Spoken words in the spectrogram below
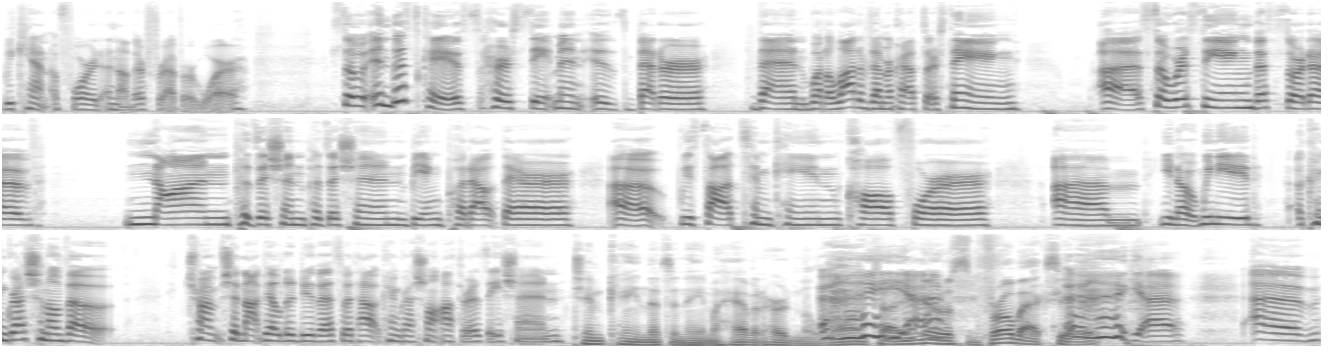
We can't afford another forever war. So in this case, her statement is better than what a lot of Democrats are saying. Uh, so we're seeing this sort of non-position position being put out there. Uh, we saw Tim Kaine call for, um, you know, we need a congressional vote. Trump should not be able to do this without congressional authorization. Tim Kaine, that's a name I haven't heard in a long time. Yeah. Here was some throwbacks here. yeah. Um,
